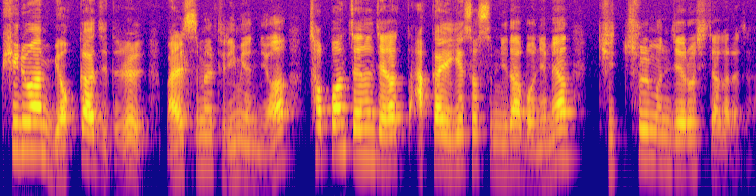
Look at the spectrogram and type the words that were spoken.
필요한 몇 가지들을 말씀을 드리면요. 첫 번째는 제가 아까 얘기했었습니다. 뭐냐면 기출 문제로 시작을 하자.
